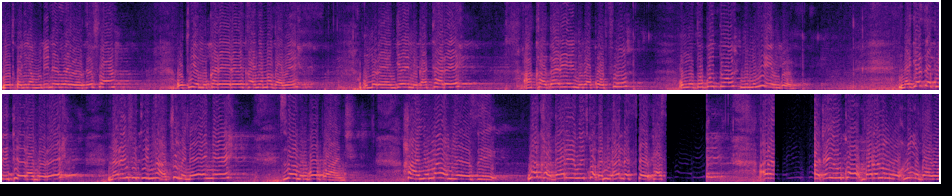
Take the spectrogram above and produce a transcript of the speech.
nitwa nyirankurineza yosefa utuye mu karere ka nyamagabe umurenge ni gatare akagari ni bakofu umudugudu ni muhingo. Nageze ku iterambere nari mfite inka cumi n'enye ziba mu rugo rwanjye. Hanyuma umuyobozi w'akagari witwaga ntibandetse pasitari araza yuko n'umu- n'umugabo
